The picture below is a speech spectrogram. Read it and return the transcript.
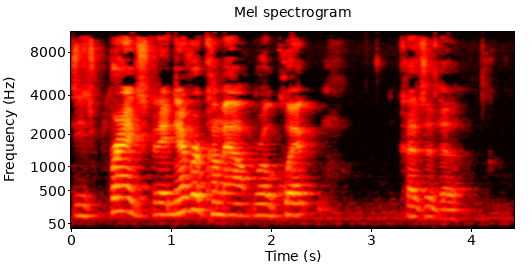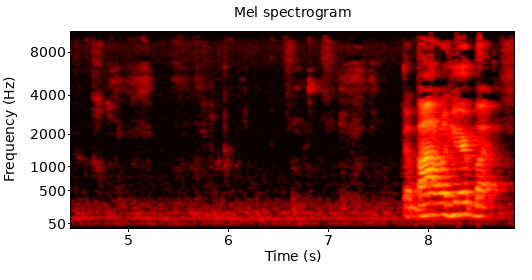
these Franks, they never come out real quick because of the the bottle here, but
